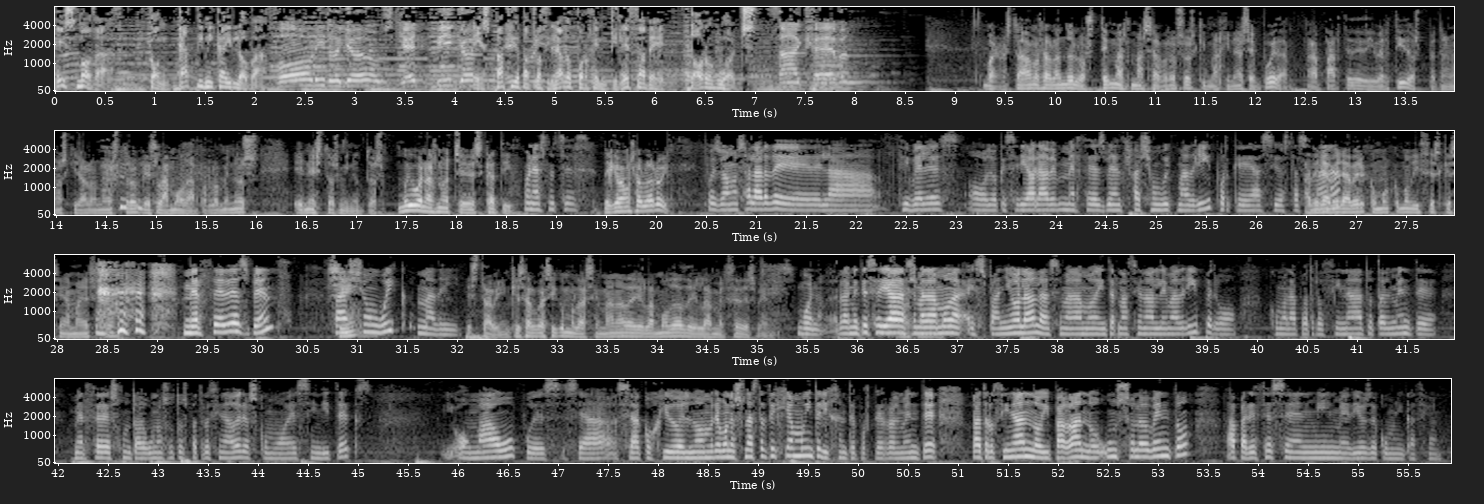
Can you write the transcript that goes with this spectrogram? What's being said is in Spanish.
Es moda con Katy Mikailova. Espacio patrocinado por gentileza de Toro Watch. Bueno, estábamos hablando de los temas más sabrosos que imaginarse pueda, aparte de divertidos, pero tenemos que ir a lo nuestro, que es la moda, por lo menos en estos minutos. Muy buenas noches, Katy. Buenas noches. ¿De qué vamos a hablar hoy? Pues vamos a hablar de, la Cibeles, o lo que sería ahora Mercedes-Benz Fashion Week Madrid, porque ha sido esta semana. A ver, a ver, a ver, ¿cómo, cómo dices que se llama esto? Mercedes-Benz Fashion Week Madrid. Está bien, que es algo así como la semana de la moda de la Mercedes-Benz. Bueno, realmente sería la semana de moda española, la semana de moda internacional de Madrid, pero como la patrocina totalmente Mercedes junto a algunos otros patrocinadores como es Inditex o Mau, pues se ha, se ha cogido el nombre. Bueno, es una estrategia muy inteligente porque realmente patrocinando y pagando un solo evento apareces en mil medios de comunicación.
